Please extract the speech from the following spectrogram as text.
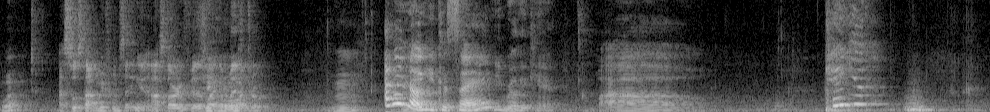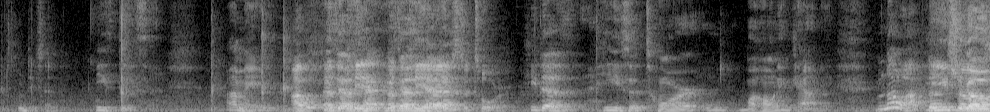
What? That's what stopped me from singing. I started feeling Chicken like a or what? minstrel. I didn't know you could sing. He really can't. Wow. Can you? I'm decent. He's decent. I mean, I as a kid, have- he as a does kid, have I that. used to tour. he does. He used to tour Mahoning County. No, I've done He used to go.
